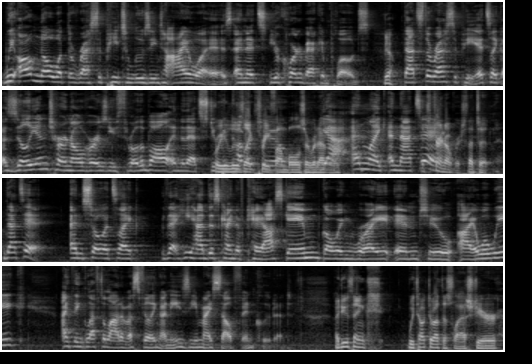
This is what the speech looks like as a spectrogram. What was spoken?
we all know what the recipe to losing to Iowa is, and it's your quarterback implodes. Yeah. That's the recipe. It's like a zillion turnovers. You throw the ball into that stupid. Or you lose like three two. fumbles or whatever. Yeah, and like, and that's it. It's it. turnovers. That's it. That's it. And so it's like that he had this kind of chaos game going right into Iowa week. I think left a lot of us feeling uneasy, myself included. I do think we talked about this last year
